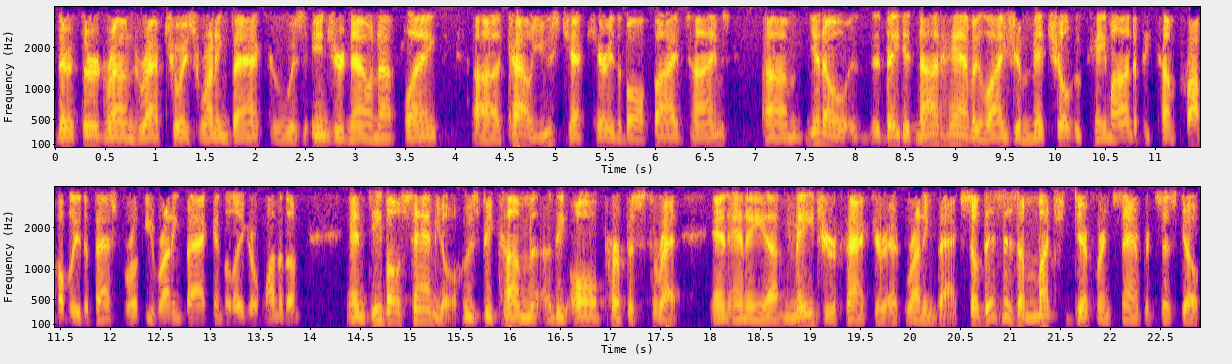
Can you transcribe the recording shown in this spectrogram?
their third round draft choice running back, who was injured now and not playing. Uh, Kyle Juszczyk carried the ball five times. Um, you know, they did not have Elijah Mitchell, who came on to become probably the best rookie running back in the league, or one of them, and Deebo Samuel, who's become the all purpose threat and, and a uh, major factor at running back. So this is a much different San Francisco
